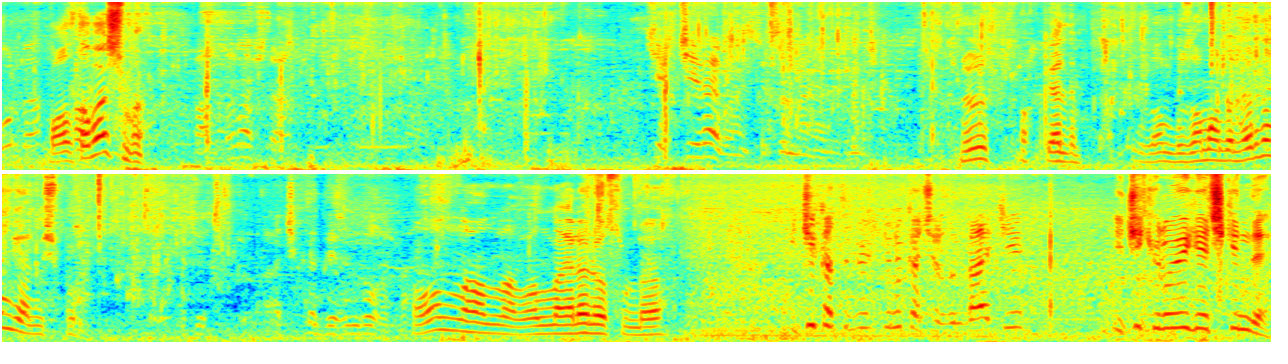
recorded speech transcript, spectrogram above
Burada. Baltabaş mı? Arkadaşlar. Kepçeyi ver bana istiyorsan ben Dur bak geldim. Ulan bu zamanda nereden gelmiş bu? Açıkta derinde olur. Allah Allah vallahi helal olsun be. İki katı büyüklüğünü kaçırdım. Belki 2 kiloyu geçkindi.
